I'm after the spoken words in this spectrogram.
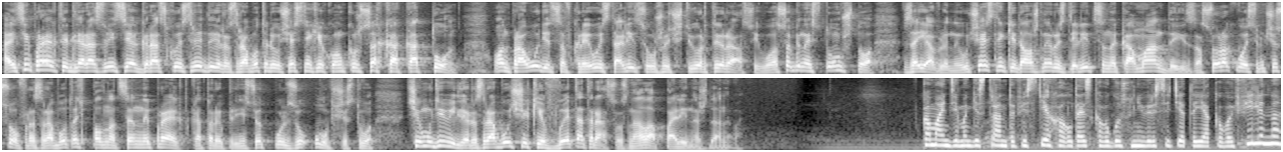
IT-проекты для развития городской среды разработали участники конкурса «Хакатон». Он проводится в краевой столице уже четвертый раз. Его особенность в том, что заявленные участники должны разделиться на команды и за 48 часов разработать полноценный проект, который принесет пользу обществу. Чем удивили разработчики, в этот раз узнала Полина Жданова команде магистрантов из теха Алтайского госуниверситета Якова Филина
